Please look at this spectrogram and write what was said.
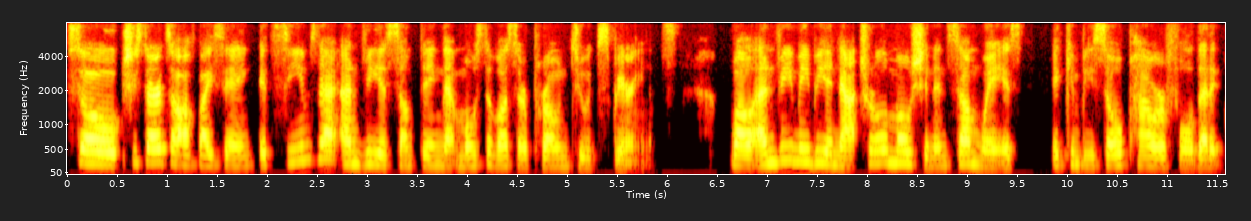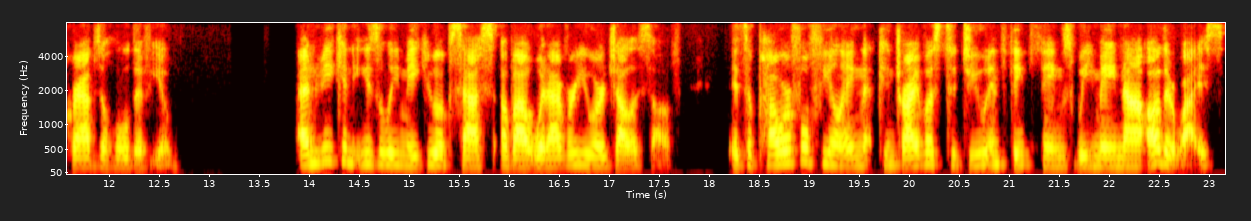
So she starts off by saying, It seems that envy is something that most of us are prone to experience. While envy may be a natural emotion in some ways, it can be so powerful that it grabs a hold of you. Envy can easily make you obsess about whatever you are jealous of. It's a powerful feeling that can drive us to do and think things we may not otherwise.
